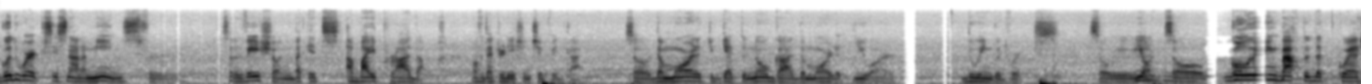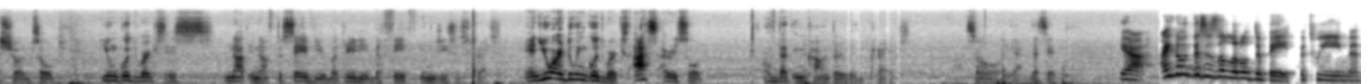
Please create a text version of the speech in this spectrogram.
good works is not a means for salvation, but it's a byproduct of that relationship with God. So, the more that you get to know God, the more that you are doing good works. So, yun. So, going back to that question, so, yung good works is not enough to save you, but really the faith in Jesus Christ. And you are doing good works as a result of that encounter with Christ. So, yeah, that's it. Yeah, I know this is a little debate between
